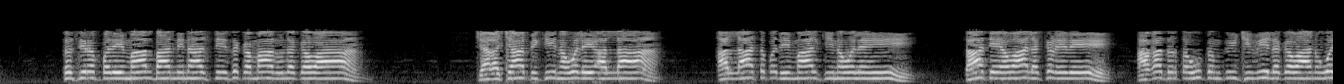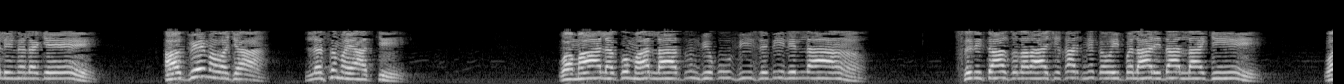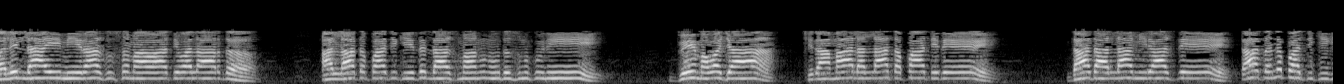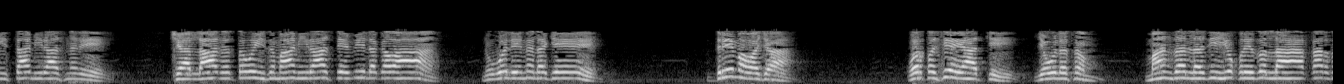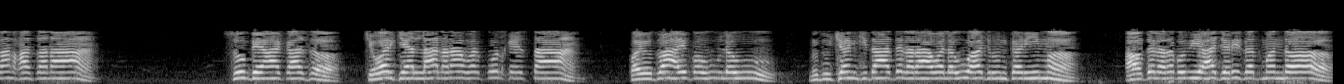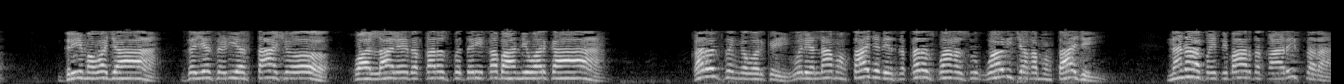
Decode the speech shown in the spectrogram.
ته صرف په مال باندې ناشته ځکه مال لګوا چا چا پکې نه ولې الله الله ته په دې مال کې نه ولې تا ته حواله کړې وي هغه درته حکم کوي چې وی لګوان ولې نه لګې او دویمه وجه لسم آیات کې وما لكم الا تنفقوا في سبيل الله سری تاسو لرا چې خرج نه کوي په لارې د الله کې ولله میراث السماوات والارض الله ته پاتې کېدل د اسمانونو د زمکو دي دوی موجا چې دا مال الله ته پاتې دی دا د الله میراث دی تا ته نه پاتې کېږي تا میراث نه دی چې الله درته وایي زما میراث دی وی لګوا نو ولې نه لګې درې موجا ورپسې یاد کې یو لسم من ذا الذي يقرض الله قرضا حسنا څوک دی هغه کس چې ورکی الله لرا ورکول خيستا فیضاعی په له نو د چن کی دا دل را ولو اجر کریم او دل رب وی اجر عزت مند درې موجا زې سړی استا شو خو الله له د قرض په طریقه باندې ورکا قرض څنګه ورکي ولی الله محتاج دی چې قرض خو هغه څوک غواړي چې هغه محتاج دی نه نه په اعتبار د قارض سره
